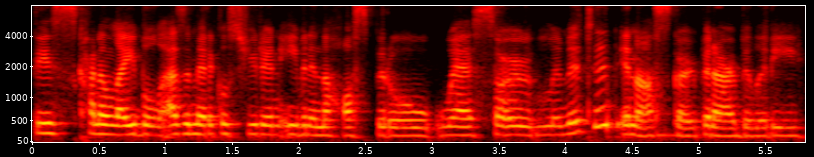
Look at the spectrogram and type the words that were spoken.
this kind of label as a medical student even in the hospital we're so limited in our scope and our ability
